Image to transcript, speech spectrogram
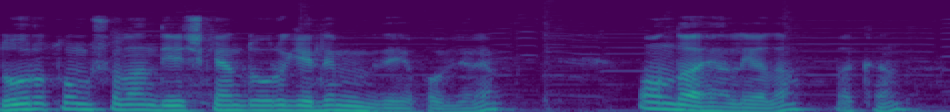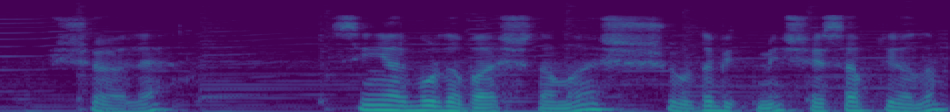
doğrultulmuş olan değişken doğru gerilimimi de yapabilirim. Onu da ayarlayalım. Bakın şöyle. Sinyal burada başlamış. Şurada bitmiş. Hesaplayalım.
